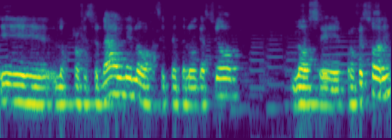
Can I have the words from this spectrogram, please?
eh, los profesionales, los asistentes de la educación, los eh, profesores,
